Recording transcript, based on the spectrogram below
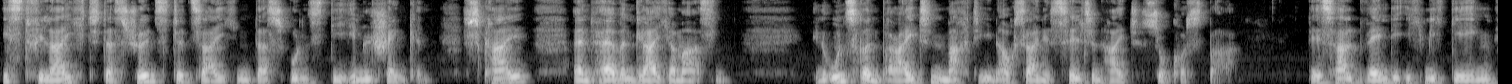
ist vielleicht das schönste Zeichen, das uns die Himmel schenken. Sky and Heaven gleichermaßen. In unseren Breiten macht ihn auch seine Seltenheit so kostbar. Deshalb wende ich mich gegen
